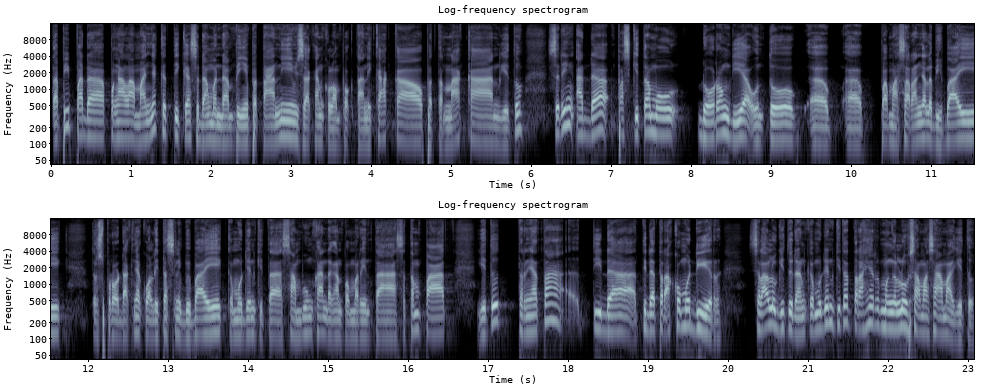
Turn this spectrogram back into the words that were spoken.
Tapi pada pengalamannya ketika sedang mendampingi petani, misalkan kelompok tani kakao, peternakan gitu, sering ada pas kita mau dorong dia untuk eh, eh, pemasarannya lebih baik, terus produknya kualitas lebih baik, kemudian kita sambungkan dengan pemerintah setempat, gitu ternyata tidak tidak terakomodir selalu gitu. Dan kemudian kita terakhir mengeluh sama-sama gitu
